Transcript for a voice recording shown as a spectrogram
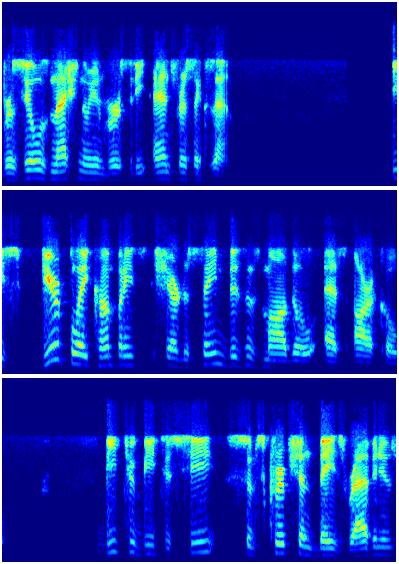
Brazil's national university entrance exam. These pure-play companies share the same business model as Arco. B2B2C subscription-based revenues,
